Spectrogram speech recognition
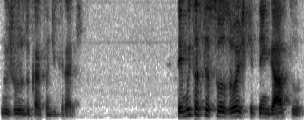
no juro do cartão de crédito. Tem muitas pessoas hoje que têm gasto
